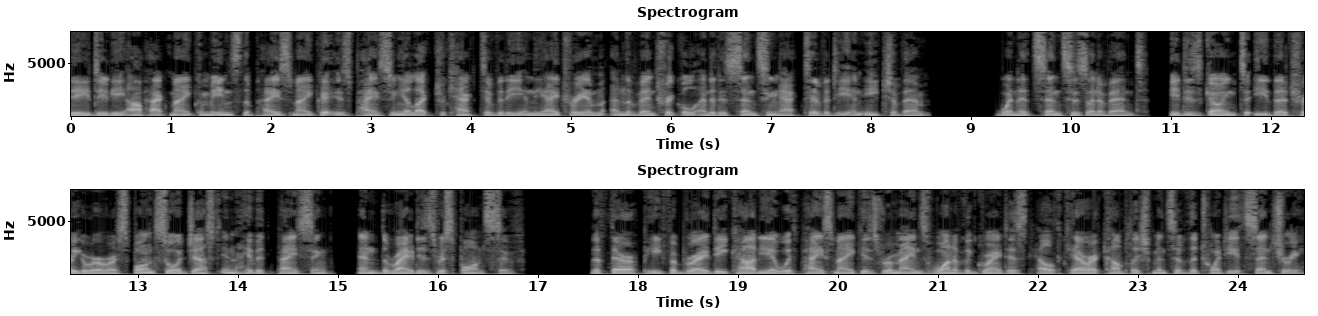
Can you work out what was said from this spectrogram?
DDDR pacemaker means the pacemaker is pacing electric activity in the atrium and the ventricle and it is sensing activity in each of them. When it senses an event, it is going to either trigger a response or just inhibit pacing, and the rate is responsive. The therapy for bradycardia with pacemakers remains one of the greatest healthcare accomplishments of the 20th century.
